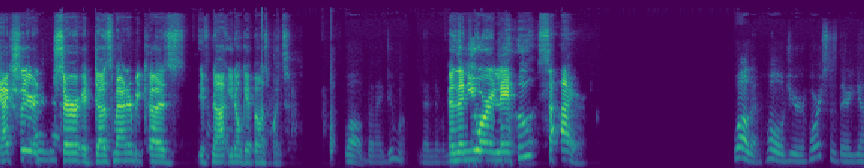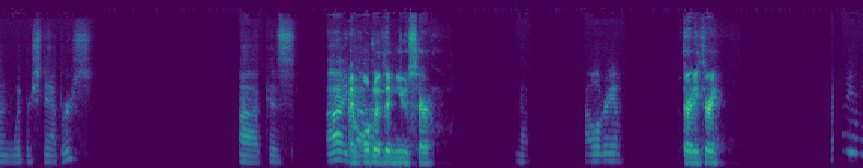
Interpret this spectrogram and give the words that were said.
Actually, not? sir, it does matter because if not, you don't get bonus points. Well, then I do want. Then never And then you are Lehu Sahire. Well, then hold your horses there, young whippersnappers. Uh, because I. I'm older than you, sir. How old are you? 33. I thought you were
